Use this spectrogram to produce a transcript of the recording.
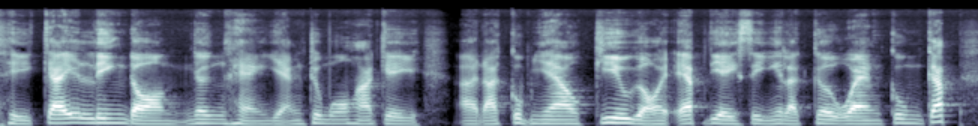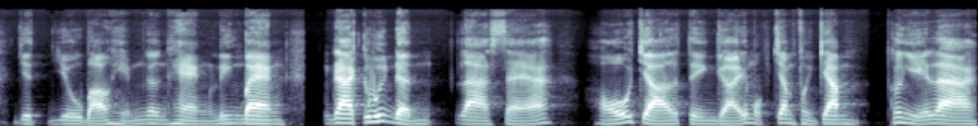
Thì cái liên đoàn ngân hàng dạng trung ở Hoa Kỳ à, đã cùng nhau kêu gọi FDIC nghĩa là cơ quan quan cung cấp dịch vụ bảo hiểm ngân hàng liên bang ra cái quyết định là sẽ hỗ trợ tiền gửi 100%, có nghĩa là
